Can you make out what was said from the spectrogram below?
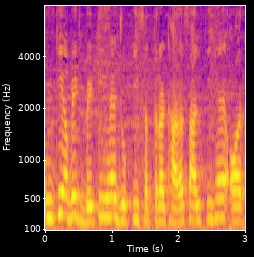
उनकी अब एक बेटी है जो कि 17-18 साल की है और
